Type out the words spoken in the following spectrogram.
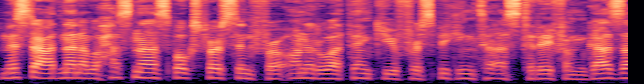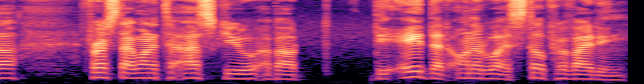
Mr. Adnan Abu Hasna, spokesperson for UNRWA, thank you for speaking to us today from Gaza. First, I wanted to ask you about the aid that UNRWA is still providing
